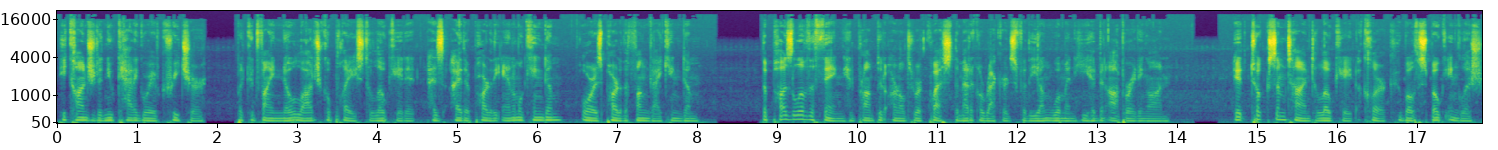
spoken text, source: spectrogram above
he conjured a new category of creature, but could find no logical place to locate it as either part of the animal kingdom or as part of the fungi kingdom. The puzzle of the thing had prompted Arnold to request the medical records for the young woman he had been operating on. It took some time to locate a clerk who both spoke English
